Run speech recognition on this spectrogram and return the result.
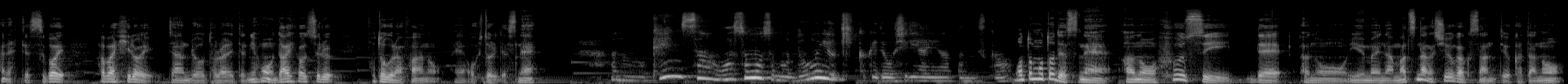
までってすごい幅広いジャンルを取られてる日本を代表するフォトグラファーのお一人ですね。あのケンさんはそもそもどういうきっかけでお知り合いになったんですか？もともとですねあの風水であの有名な松永修学さんという方の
